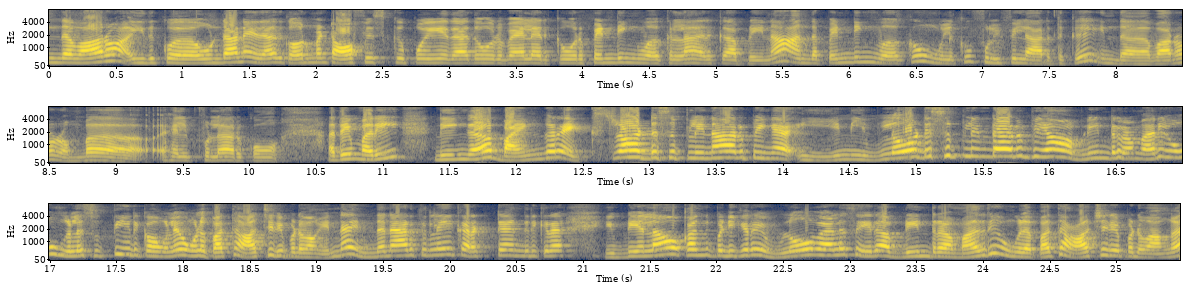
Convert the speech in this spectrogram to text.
இந்த வாரம் இதுக்கு உண்டான ஏதாவது கவர்மெண்ட் ஆஃபீஸ்க்கு போய் ஏதாவது ஒரு வேலை இருக்குது ஒரு பெண்டிங் ஒர்க்கெல்லாம் இருக்குது அப்படின்னா அந்த பெண்டிங் ஒர்க்கு உங்களுக்கு ஃபுல்ஃபில் ஆகிறதுக்கு இந்த வாரம் ரொம்ப ஹெல்ப்ஃபுல்லாக இருக்கும். அதே மாதிரி நீங்கள் பயங்கர எக்ஸ்ட்ரா டிசிப்ளினாக இருப்பீங்க. நீ இவ்வளோ டிசிப்ளின்டாக இருப்ப அப்படின்ற மாதிரி உங்களை சுற்றி இருக்கவங்களே உங்களை பார்த்து ஆச்சரியப்படுவாங்க. என்ன இந்த நேரத்துலேயே கரெக்டாக இருந்திருக்கிற இப்படியெல்லாம் உட்காந்து படிக்கிற இவ்வளோ வேலை செய்கிற அப்படின்ற மாதிரி உங்களை பார்த்து ஆச்சரியப்படுவாங்க.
